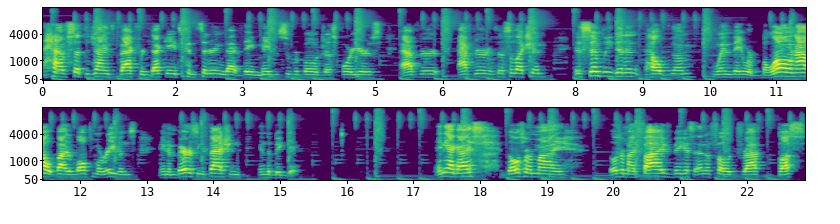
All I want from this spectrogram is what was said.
have set the Giants back for decades, considering that they made the Super Bowl just four years after after the selection. It simply didn't help them when they were blown out by the Baltimore Ravens in embarrassing fashion in the big game. And yeah, guys, those are my those are my five biggest NFL draft busts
